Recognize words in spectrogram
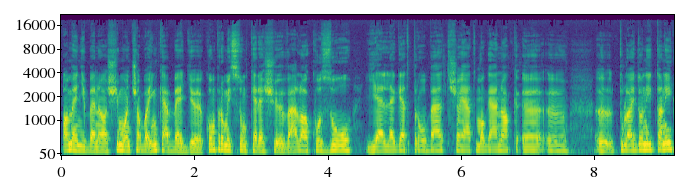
amennyiben a Simon Csaba inkább egy kompromisszumkereső vállalkozó jelleget próbált saját magának ö, ö, tulajdonítani,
